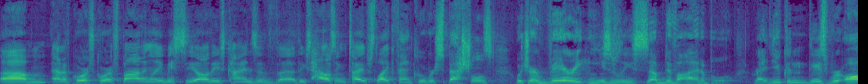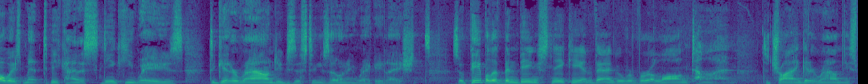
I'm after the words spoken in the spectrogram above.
Um, and of course, correspondingly, we see all these kinds of uh, these housing types like Vancouver specials, which are very easily subdividable. Right? You can. These were always meant to be kind of sneaky ways to get around existing zoning regulations. So people have been being sneaky in Vancouver for a long time to try and get around these.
